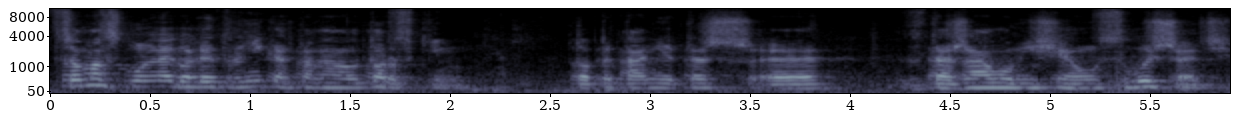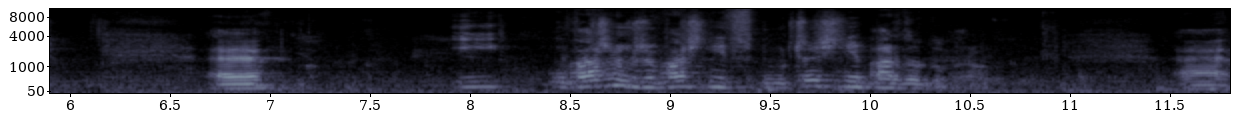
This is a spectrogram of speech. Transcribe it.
Co ma wspólnego elektronika z prawem autorskim? To pytanie też e, zdarzało mi się słyszeć. E, I uważam, że właśnie współcześnie bardzo dużo. E,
